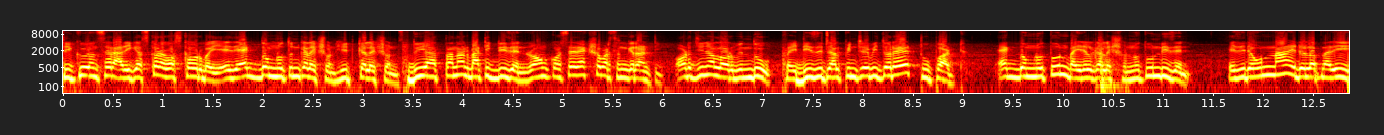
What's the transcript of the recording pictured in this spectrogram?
সিকুয়েন্সের আরি কাজ করা গস কাপড় ভাই। এই যে একদম নতুন কালেকশন, হিট কালেকশন। দুই হাত পানার বাটিক ডিজাইন, রং কসের একশো পার্সেন্ট গ্যারান্টি অরিজিনাল অরবিন্দু, ভাই ডিজিটাল প্রিন্টের ভিতরে টু পার্ট একদম নতুন ভাইরাল কালেকশন নতুন ডিজাইন এই যেটা অন্য এটা হলো আপনার ই।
